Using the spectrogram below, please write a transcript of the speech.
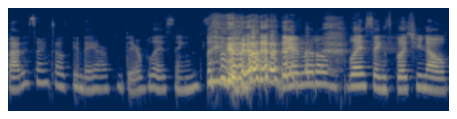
by the same token, they are they're blessings. they're little blessings. But you know,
